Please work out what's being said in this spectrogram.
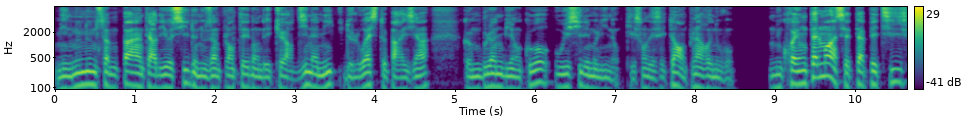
Mais nous ne nous sommes pas interdits aussi de nous implanter dans des cœurs dynamiques de l'ouest parisien, comme Boulogne-Billancourt ou ici les Molinos, qui sont des secteurs en plein renouveau. Nous croyons tellement à cet appétit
